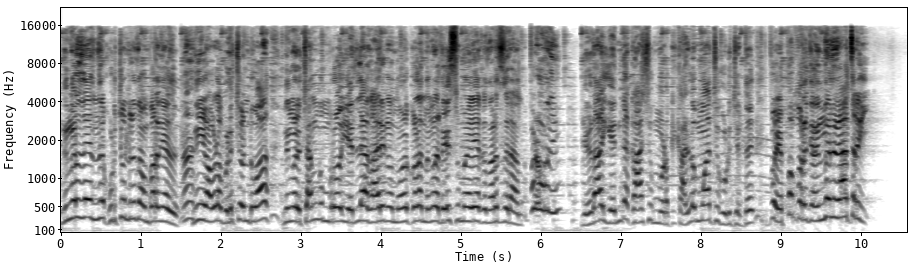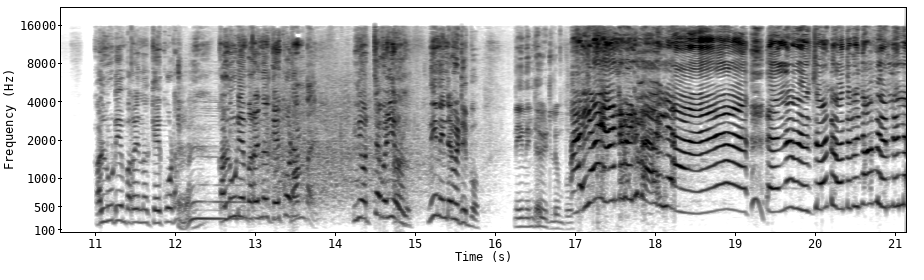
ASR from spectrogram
ഇന്നലെ കുടിച്ചോണ്ടിരുന്ന പറഞ്ഞത്. നീ അവളെ വിളിച്ചോണ്ട് വാ. നിങ്ങൾ ചങ്കും ബ്രോ എല്ലാ കാര്യങ്ങളും നിങ്ങൾ രജിസ്റ്റർ നടത്തി തരാം. പറഞ്ഞു? എടാ എന്റെ കാശ് മുടക്കി കള്ളും മാച്ച് കുടിച്ചിട്ട് ഇപ്പൊ എപ്പോ പറഞ്ഞ ഇന്നലെ രാത്രി. കള്ളൂടിയം പറയുന്നത് കേക്കോടാ? കള്ളൂടിയും പറയുന്നത് കേക്കോടാ? ഇനി ഒറ്റ വഴിയേ ഉള്ളൂ. നീ നിന്റെ വീട്ടിൽ പോ. നീ നിന്റെ വീട്ടിലും പോ. എന്നെ വിളിച്ചോണ്ട് വന്നിട്ട് ഞാൻ വരുന്നില്ല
